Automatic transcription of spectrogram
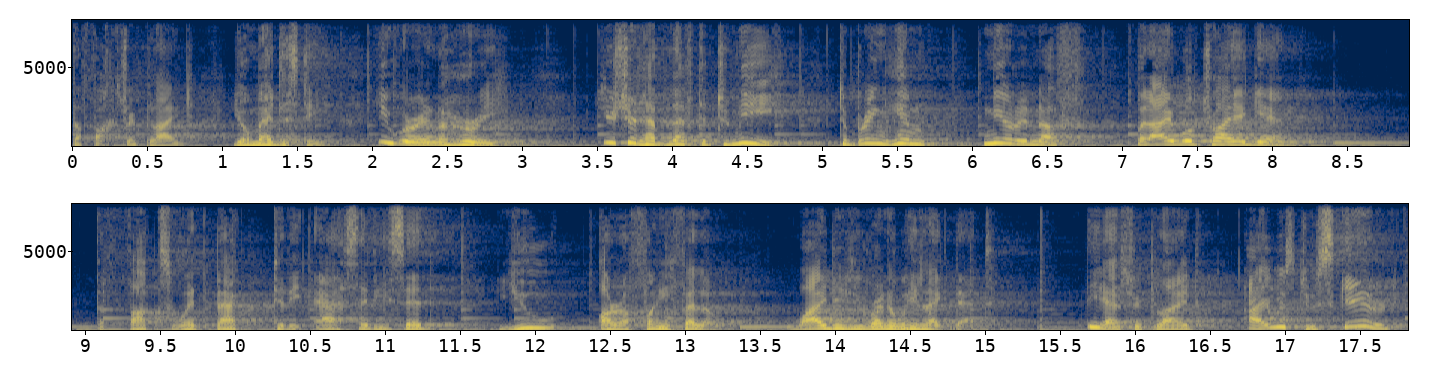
The fox replied, Your Majesty, you were in a hurry. You should have left it to me to bring him near enough, but I will try again. The fox went back to the ass and he said, You are a funny fellow. Why did you run away like that? The ass replied, I was too scared.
